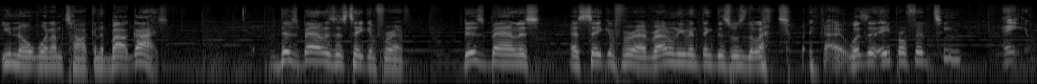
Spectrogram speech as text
You know what I'm talking about, guys. This ban list has taken forever. This ban list has taken forever. I don't even think this was the last one. Was it April 15th? Damn.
